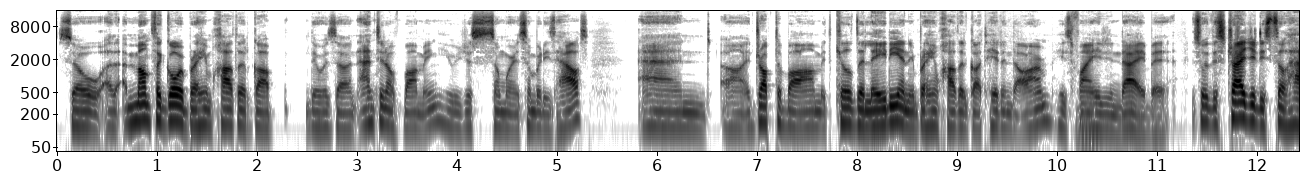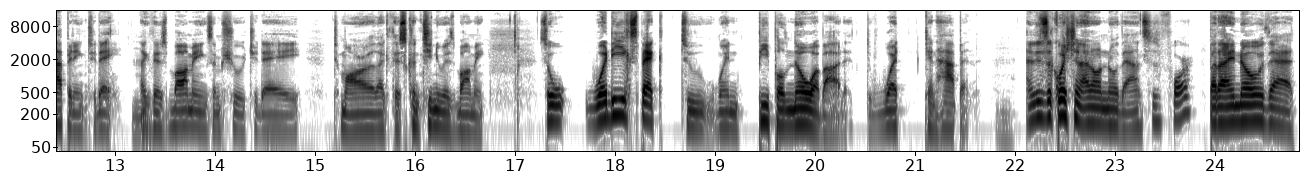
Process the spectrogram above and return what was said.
So a, a month ago, Ibrahim Khater got there was an Antonov bombing. He was just somewhere in somebody's house, and uh, it dropped a bomb. It killed a lady, and Ibrahim Khater got hit in the arm. He's fine. He didn't die. But so this tragedy is still happening today. Like there's bombings. I'm sure today, tomorrow. Like there's continuous bombing. So what do you expect to when people know about it? What can happen? And this is a question I don't know the answers for, but I know that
